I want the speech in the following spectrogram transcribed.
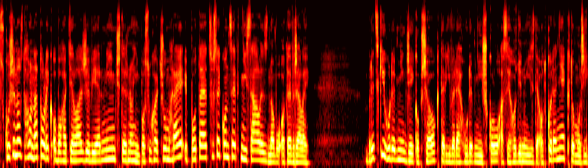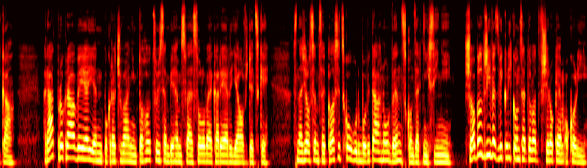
Zkušenost ho natolik obohatila, že věrným čtyřnohým posluchačům hraje i poté, co se koncertní sály znovu otevřely. Britský hudebník Jacob Shaw, který vede hudební školu asi hodinu jízdy od Kodaně, k tomu říká krávy je jen pokračováním toho, co jsem během své solové kariéry dělal vždycky. Snažil jsem se klasickou hudbu vytáhnout ven z koncertních síní. Shaw byl dříve zvyklý koncertovat v širokém okolí.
